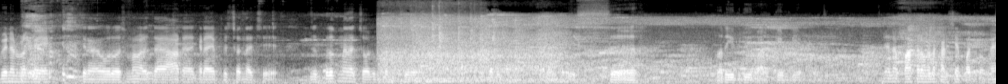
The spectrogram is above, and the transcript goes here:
எப்படி நண்பர்களே நான் ஒரு வருஷமாக வளர்த்த ஆட்டை கடையை பிடிச்சி வந்தாச்சு. இது புதுக்குனா அந்த சோறு பிடிச்சி ஒரு இறுதி வாழ்க்கை எப்படி இதெல்லாம் பார்க்குறவங்களாம் கடைசியாக பார்த்துக்கோங்க.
